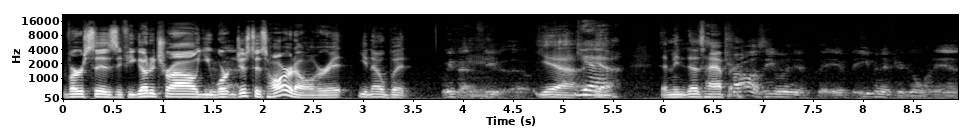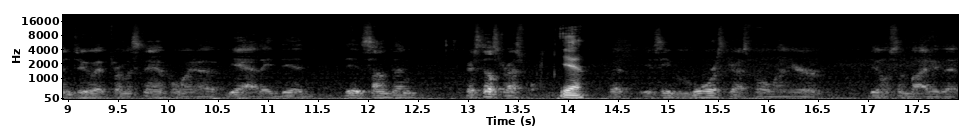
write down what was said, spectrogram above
Versus if you go to trial, you work just as hard over it. You know, but We've had a few of those. yeah, yeah. Yeah. I mean, it does happen. Trials, even if, if even if you're going into it from a standpoint of yeah they did did something, they're still stressful. Yeah. But it's even more stressful when you're dealing with somebody that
